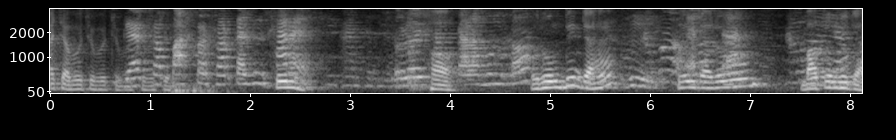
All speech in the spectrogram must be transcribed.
আচ্ছা বুঝছি বুঝছি আচ্ছা ওই হ্যাঁ। রুম তিনটা হ্যাঁ? তিনটা রুম বাথরুম দুইটা।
